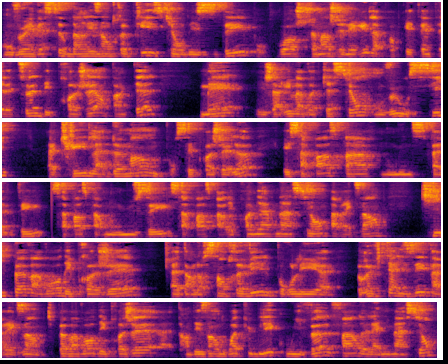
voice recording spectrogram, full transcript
on veut investir dans les entreprises qui ont des idées pour pouvoir justement générer de la propriété intellectuelle, des projets en tant que tels. Mais, et j'arrive à votre question, on veut aussi euh, créer de la demande pour ces projets-là. Et ça passe par nos municipalités, ça passe par nos musées, ça passe par les Premières Nations, par exemple, qui peuvent avoir des projets dans leur centre-ville pour les revitaliser, par exemple, qui peuvent avoir des projets euh, dans des endroits publics où ils veulent faire de l'animation.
